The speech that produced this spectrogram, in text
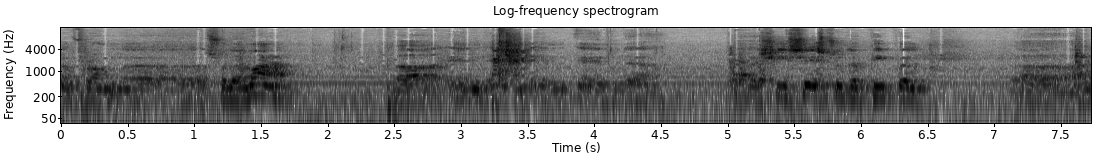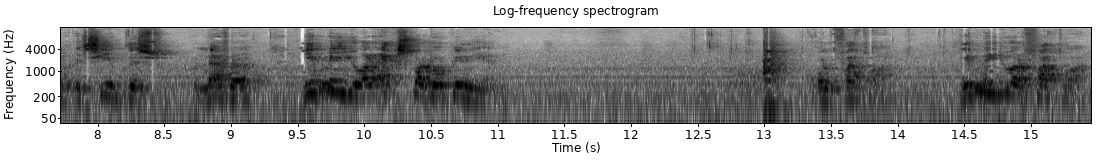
uh, from uh, Sulaiman, uh, and, and, and uh, uh, she says to the people, uh, I've received this letter, give me your expert opinion called fatwa. Give me your fatwa.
